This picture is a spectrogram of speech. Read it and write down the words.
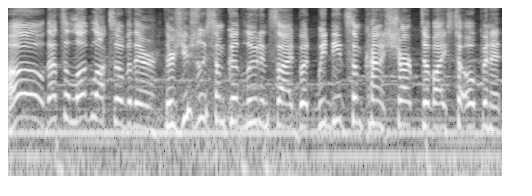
Oh, that's a Luglox over there. There's usually some good loot inside, but we need some kind of sharp device to open it.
